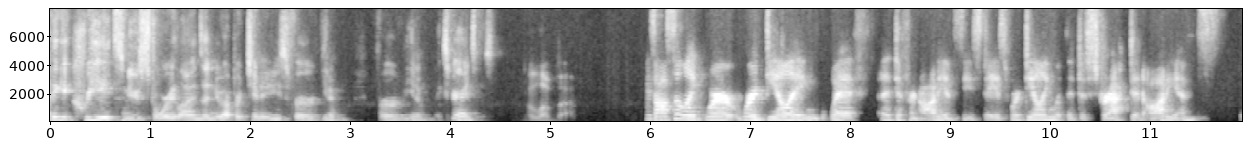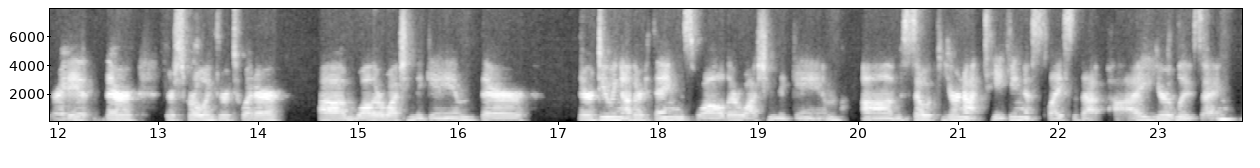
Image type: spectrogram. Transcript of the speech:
i think it creates new storylines and new opportunities for you know for you know experiences. I love that. It's also like we're we're dealing with a different audience these days. We're dealing with a distracted audience right? They're they're scrolling through twitter um, while they're watching the game. They're they're doing other things while they're watching the game. Um, so if you're not taking a slice of that pie, you're losing.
